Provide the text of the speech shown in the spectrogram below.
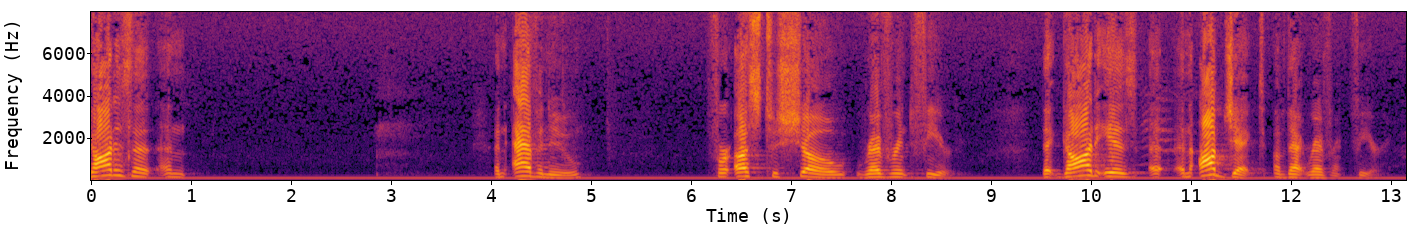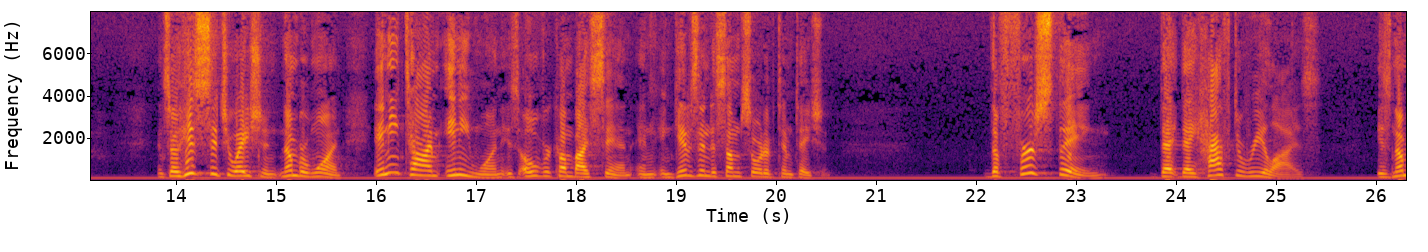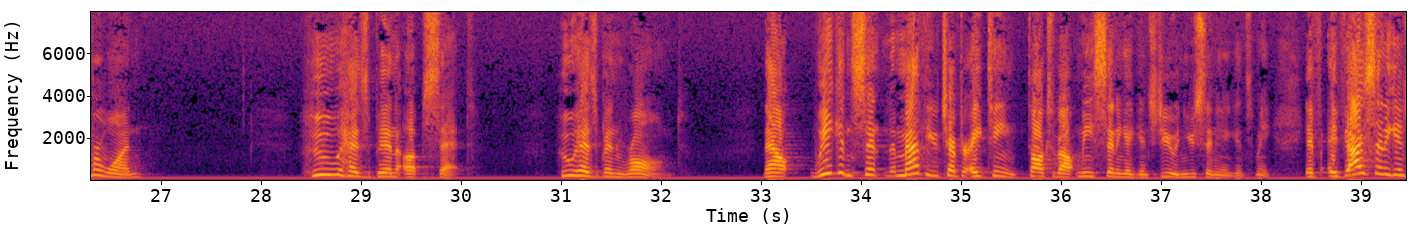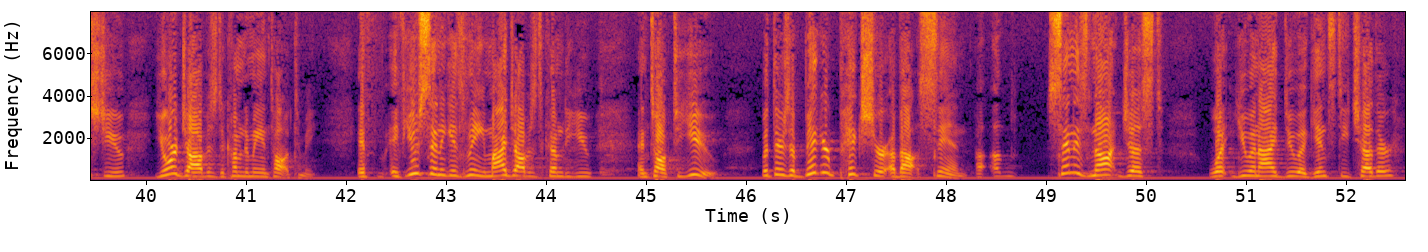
God is a, an, an avenue for us to show reverent fear. That God is a, an object of that reverent fear. And so his situation, number one, anytime anyone is overcome by sin and, and gives into some sort of temptation, the first thing that they have to realize is number one, who has been upset? Who has been wronged? Now, we can sin. Matthew chapter 18 talks about me sinning against you and you sinning against me. If, if I sin against you, your job is to come to me and talk to me. If, if you sin against me, my job is to come to you and talk to you. But there's a bigger picture about sin. Uh, uh, sin is not just what you and I do against each other,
